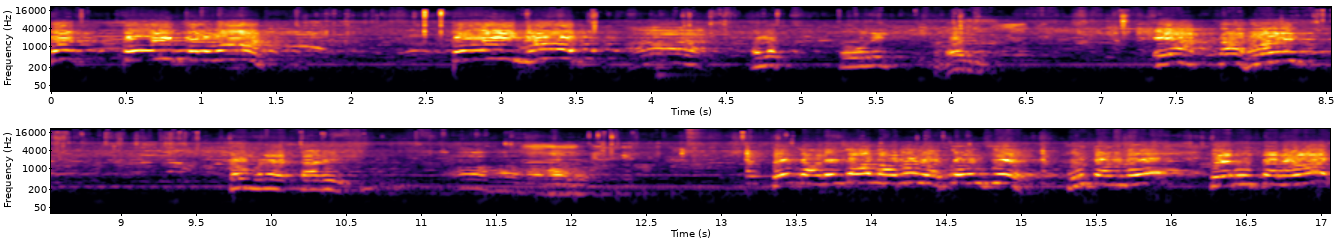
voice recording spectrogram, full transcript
તો તોડી તલવાર. તોડી નાથ અને તોડી ઘર એ આપતા હોય તો મને તારી તે જાડેજા મારું વચન છે. હું તમને તેનું તલવાર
